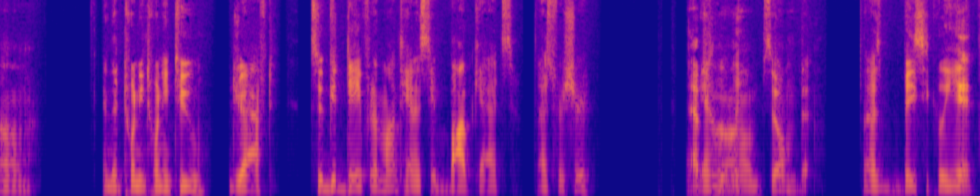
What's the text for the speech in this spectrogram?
um in the 2022 draft. It's a good day for the Montana State Bobcats, that's for sure. Absolutely. And, um, so that, that basically it.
